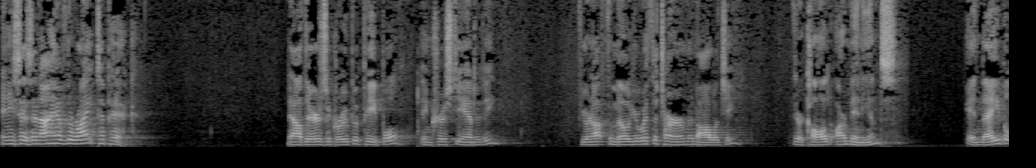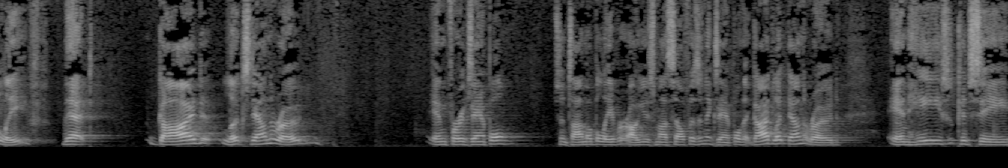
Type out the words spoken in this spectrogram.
And he says, and I have the right to pick. Now, there's a group of people in Christianity, if you're not familiar with the terminology, they're called Arminians, and they believe that God looks down the road, and for example, since I'm a believer, I'll use myself as an example, that God looked down the road and he could see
